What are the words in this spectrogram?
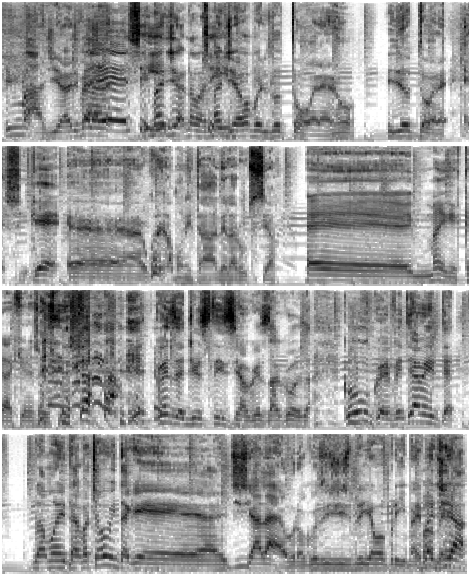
Immagina, eh, sì, immagina, no, sì. immagina proprio il dottore, no? Il dottore. Eh sì. Che eh, qual è la moneta della Russia? Eh, ma che cacchio ne so, scusa. questa è giustissima questa cosa. Comunque, effettivamente la moneta, facciamo finta che eh, ci sia l'euro, così ci sbrighiamo prima. Immagina,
